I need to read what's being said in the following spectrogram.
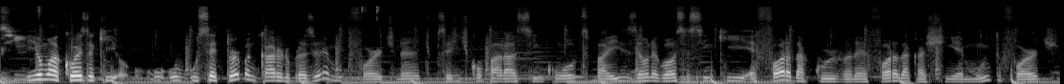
sim. E uma coisa que o, o, o, setor bancário no Brasil é muito forte, né? Tipo, se a gente comparar assim com outros países, é um negócio assim que é fora da curva, né? Fora da caixinha, é muito forte.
